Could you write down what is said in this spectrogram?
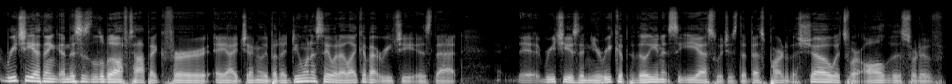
Reachy, I think, and this is a little bit off topic for AI generally, but I do want to say what I like about Reachy is that uh, Reachy is in Eureka Pavilion at CES, which is the best part of the show. It's where all the sort of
